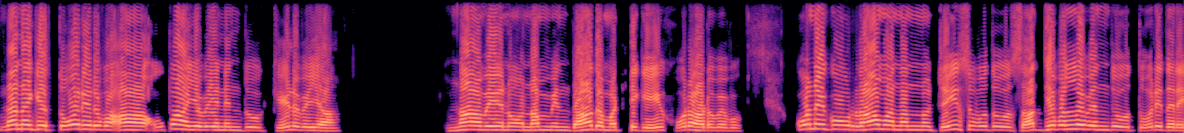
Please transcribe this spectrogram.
ನನಗೆ ತೋರಿರುವ ಆ ಉಪಾಯವೇನೆಂದು ಕೇಳುವೆಯಾ? ನಾವೇನೋ ನಮ್ಮಿಂದಾದ ಮಟ್ಟಿಗೆ ಹೋರಾಡುವೆವು. ಕೊನೆಗೂ ರಾಮನನ್ನು ಜಯಿಸುವುದು ಸಾಧ್ಯವಲ್ಲವೆಂದು ತೋರಿದರೆ,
